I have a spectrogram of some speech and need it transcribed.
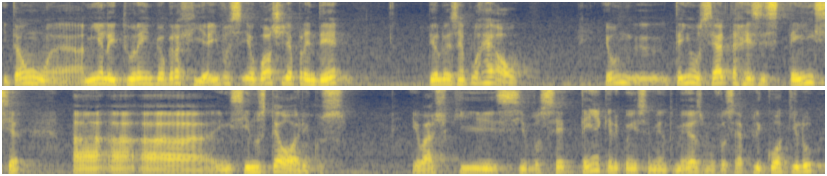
Então, eh, a minha leitura é em biografia. E você, eu gosto de aprender pelo exemplo real. Eu tenho certa resistência a, a, a ensinos teóricos. Eu acho que se você tem aquele conhecimento mesmo, você aplicou aquilo,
